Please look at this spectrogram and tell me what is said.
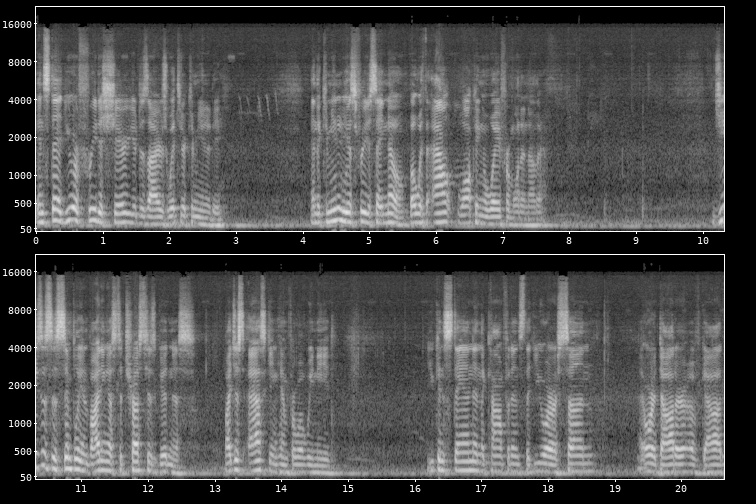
Instead, you are free to share your desires with your community. And the community is free to say no, but without walking away from one another. Jesus is simply inviting us to trust his goodness by just asking him for what we need. You can stand in the confidence that you are a son or a daughter of God.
